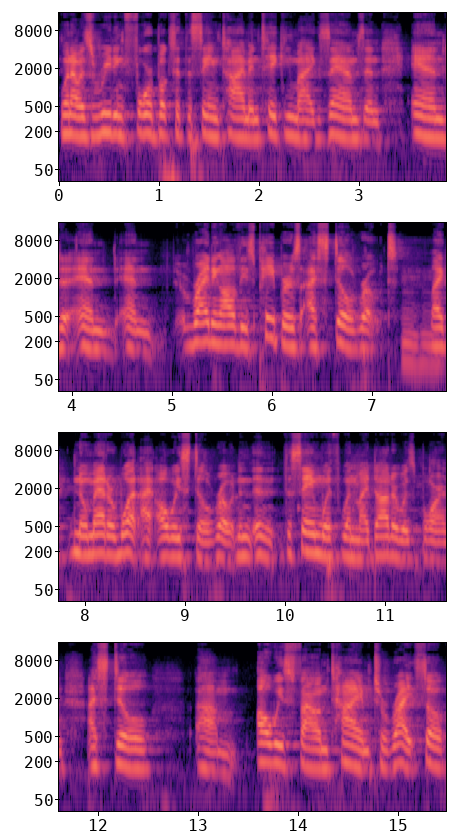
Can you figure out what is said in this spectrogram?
when i was reading four books at the same time and taking my exams and and and and writing all these papers i still wrote. Mm-hmm. like no matter what i always still wrote. And, and the same with when my daughter was born i still um, always found time to write. So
